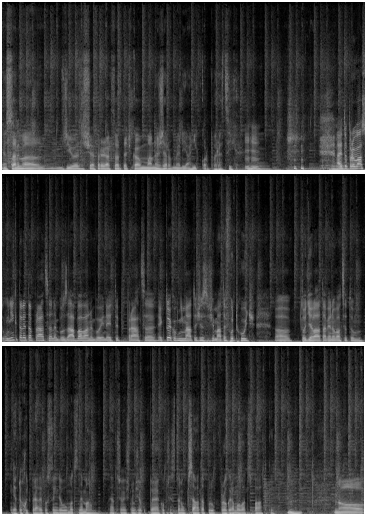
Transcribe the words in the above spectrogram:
Já jsem eh, dříve šéf-redaktor, teďka manažer v mediálních korporacích. Mhm. A je to pro vás únik tady ta práce, nebo zábava, nebo jiný typ práce? Jak to jako vnímáte, že, že máte furt chuť uh, to dělat a věnovat se tomu? Já to chuť právě poslední dobou moc nemám. Já přemýšlím, že úplně jako přestanu psát a půjdu programovat zpátky. Mhm. No,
